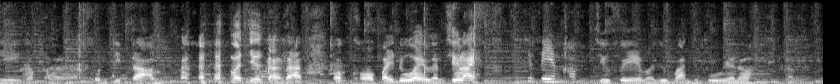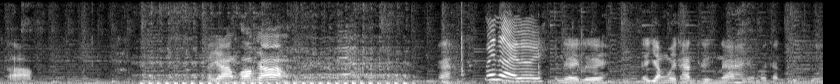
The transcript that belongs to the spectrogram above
นี่ครับอ่าคนติดตาม มาเจอกลางทางก็ขอไปด้วยเหมือนกันชื่ออะไรชื่อเฟรมครับชื่อเฟย์มาอยู่บ้านชมพูเนี่ยเนาะครับพยางพร้อมยังนะไม่เหนื่อยเลยไม่เหนื่อยเลย แต่ยังไม่ทันถึงนะ ยังไม่ทันถึงเลย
